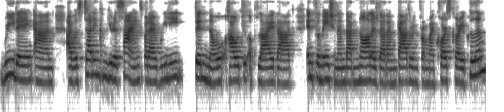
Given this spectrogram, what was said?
reading and i was studying computer science but i really didn't know how to apply that information and that knowledge that i'm gathering from my course curriculum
